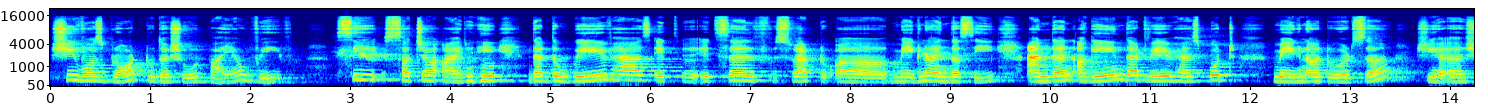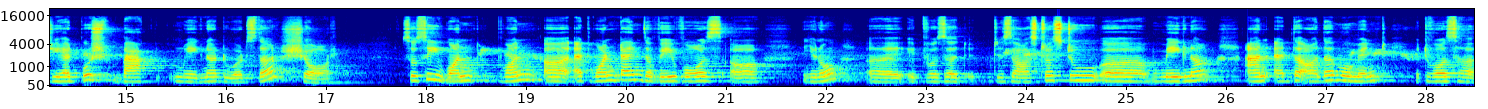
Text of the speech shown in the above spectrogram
She was brought to the shore by a wave. See such a irony that the wave has it, itself swept uh, Meghna in the sea and then again that wave has put Meghna towards the, she, uh, she had pushed back Meghna towards the shore. So see one, one uh, at one time the wave was uh, you know uh, it was a disastrous to uh, Meghna and at the other moment it was her,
